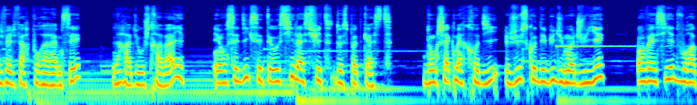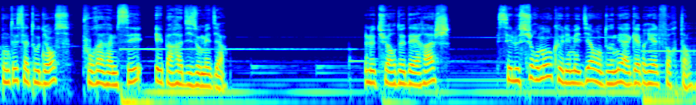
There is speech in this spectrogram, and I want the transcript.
Je vais le faire pour RMC, la radio où je travaille, et on s'est dit que c'était aussi la suite de ce podcast. Donc chaque mercredi, jusqu'au début du mois de juillet, on va essayer de vous raconter cette audience pour RMC et Paradiso Média. Le tueur de DRH, c'est le surnom que les médias ont donné à Gabriel Fortin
